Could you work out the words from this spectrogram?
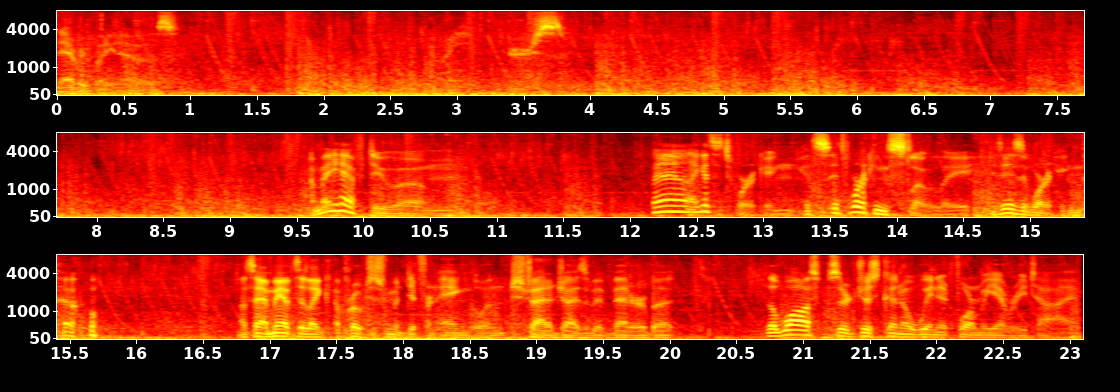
And everybody knows. I may have to, um, well, I guess it's working. It's it's working slowly. It is working, though. I'll say I may have to, like, approach this from a different angle and strategize a bit better, but the Wasps are just gonna win it for me every time.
